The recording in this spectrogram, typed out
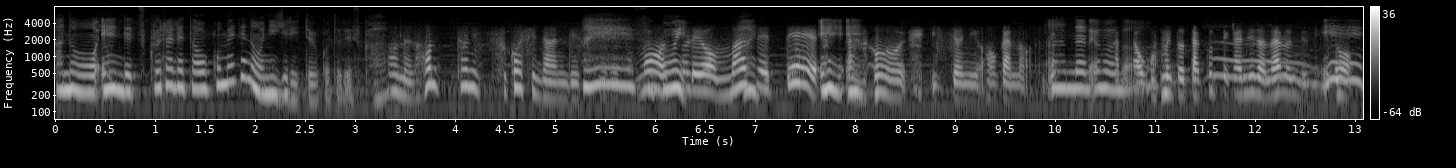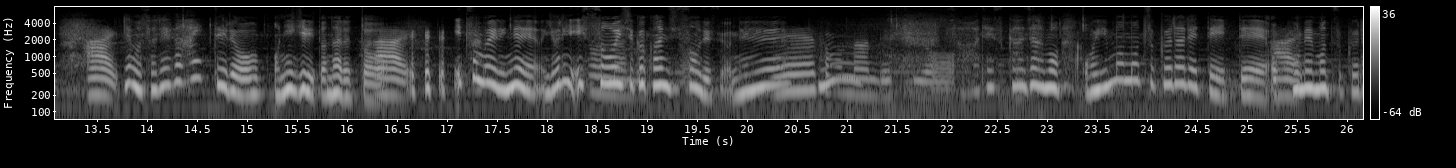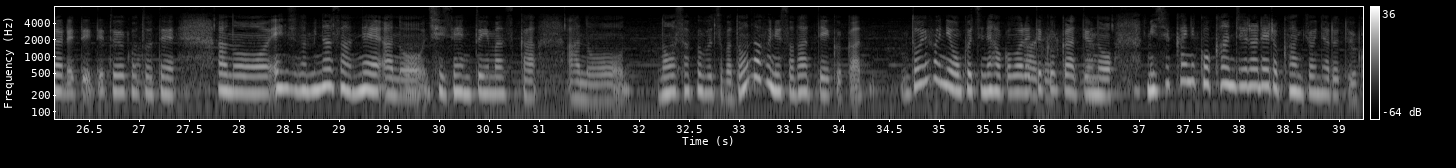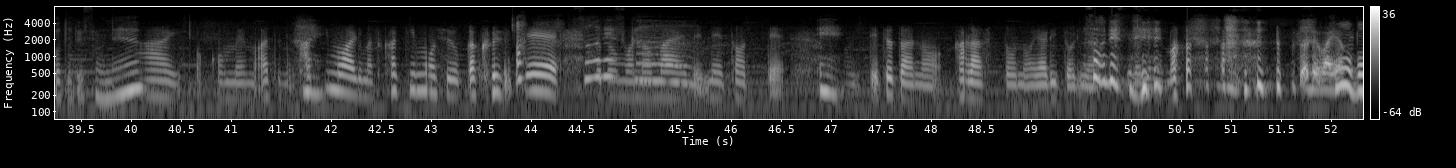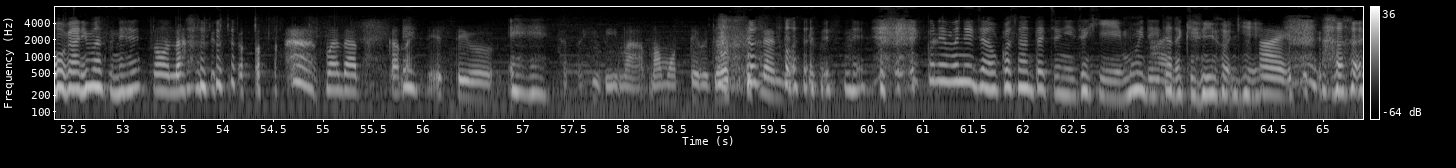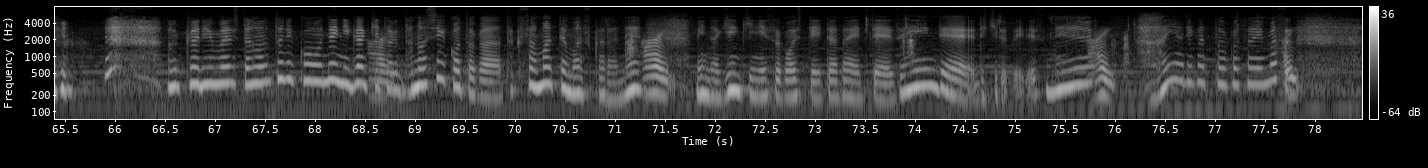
あの園で作られたお米でのおにぎりということですか？そうなんです。本当に少しなんですけれども、えー、それを混ぜて、はい、あの一緒に他の、あなるほど。お米と炊くって感じにはなるんですけど、えー、はい、でもそれが入っているおおにぎりとなると、はい、いつもよりねより一層美味しくく感じそうですよね。ねそうなんですよ、そうですか。じゃあもうお芋も作られていて、お米も作られていてということで、あの園児の皆さんね、あの自然と言いますか、あの農作物がどんなふうに育っていくかどういうふうにお口に運ばれていくかっていうのを身近にこう感じられる環境にあるということですよね。はい、お米もあとね柿もあります。はい、柿も収穫して、そうです子供の前でね取って。ええ、ちょっとあのカラスとのやり取りなんですね。そうですね。まあ、それはや工房がありますね。そうなんですよ。まだつかないでっていう、ええ、ちょっと日々今守ってる状態なんですけど。ですね。これもねじゃあお子さんたちにぜひもいでいただけるように。はい。はいわかりました。本当にこうね、2学期、はい、楽しいことがたくさん待ってますからね。はい、みんな元気に過ごしていただいて、全員でできるといいですね。はい。はい、ありがとうございます。はい、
